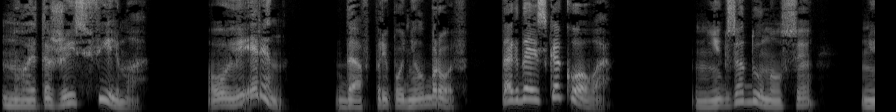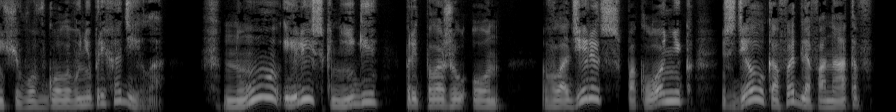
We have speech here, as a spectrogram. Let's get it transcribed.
Но это же из фильма. Уверен? Дав приподнял бровь. Тогда из какого? Ник задумался. Ничего в голову не приходило. Ну, или из книги, предположил он. Владелец, поклонник, сделал кафе для фанатов.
